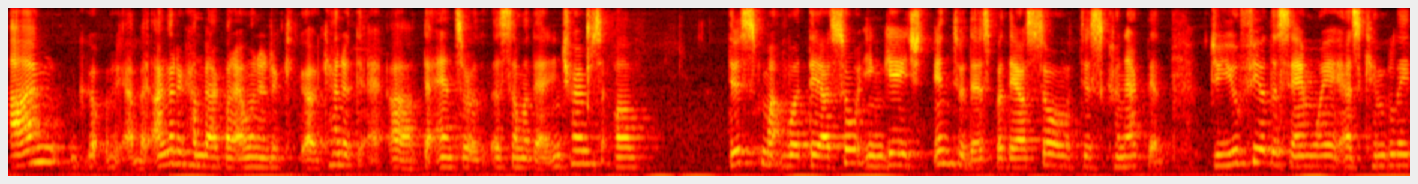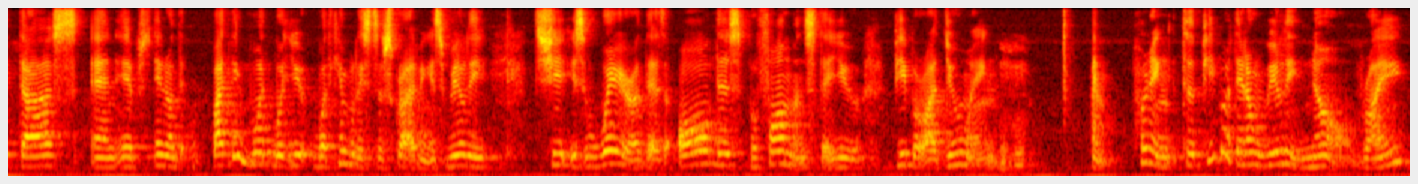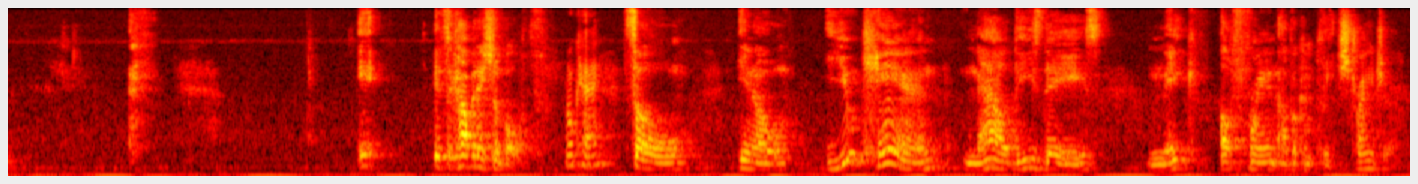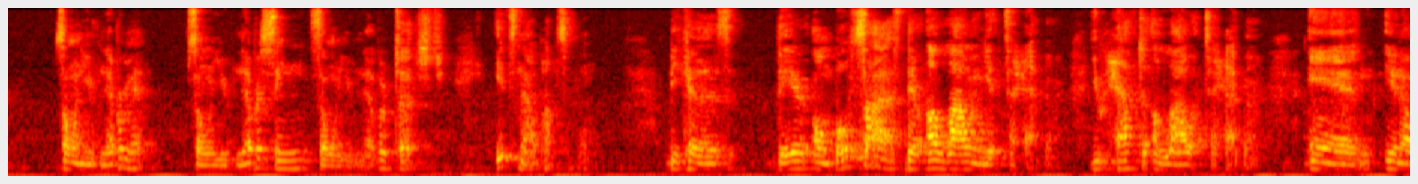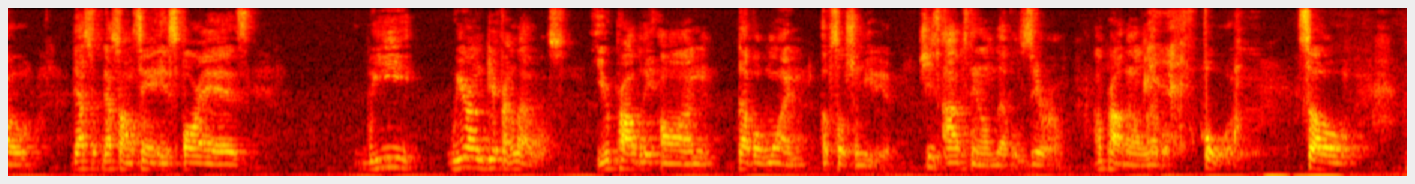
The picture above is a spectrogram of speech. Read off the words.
I'm go- I'm going to come back, but I wanted to uh, kind of uh, to answer some of that in terms of this. What they are so engaged into this, but they are so disconnected. Do you feel the same way as Kimberly does? And if you know, I think what what you what Kimberly's describing is really she is aware that all this performance that you people are doing and putting to people they don't really know, right? It, it's a combination of both. Okay. So, you know, you can now these days make a friend of a complete stranger. Someone you've never met, someone you've never seen, someone you've never touched. It's now possible because they're on both sides, they're allowing it to happen. You have to allow it to happen. And, you know, that's that's what I'm saying as far as we we are on different levels. You're probably on level one of social media. She's obviously on level zero. I'm probably on level four. So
